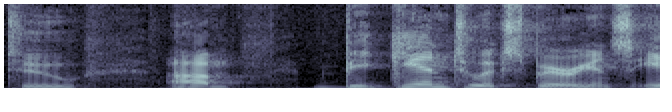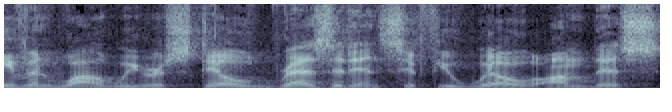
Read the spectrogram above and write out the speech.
to um, begin to experience, even while we are still residents, if you will, on this,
